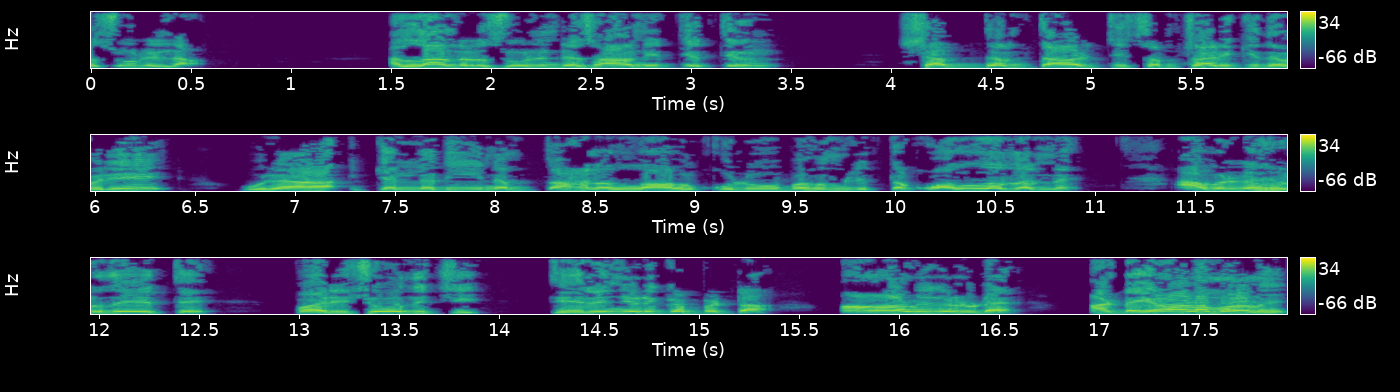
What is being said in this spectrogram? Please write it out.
റസൂലില്ല. അള്ളാന്റെ റസൂലിന്റെ സാന്നിധ്യത്തിൽ ശബ്ദം താഴ്ത്തി സംസാരിക്കുന്നവര് തന്നെ അവരുടെ ഹൃദയത്തെ പരിശോധിച്ച് തിരഞ്ഞെടുക്കപ്പെട്ട ആളുകളുടെ അടയാളമാണ്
